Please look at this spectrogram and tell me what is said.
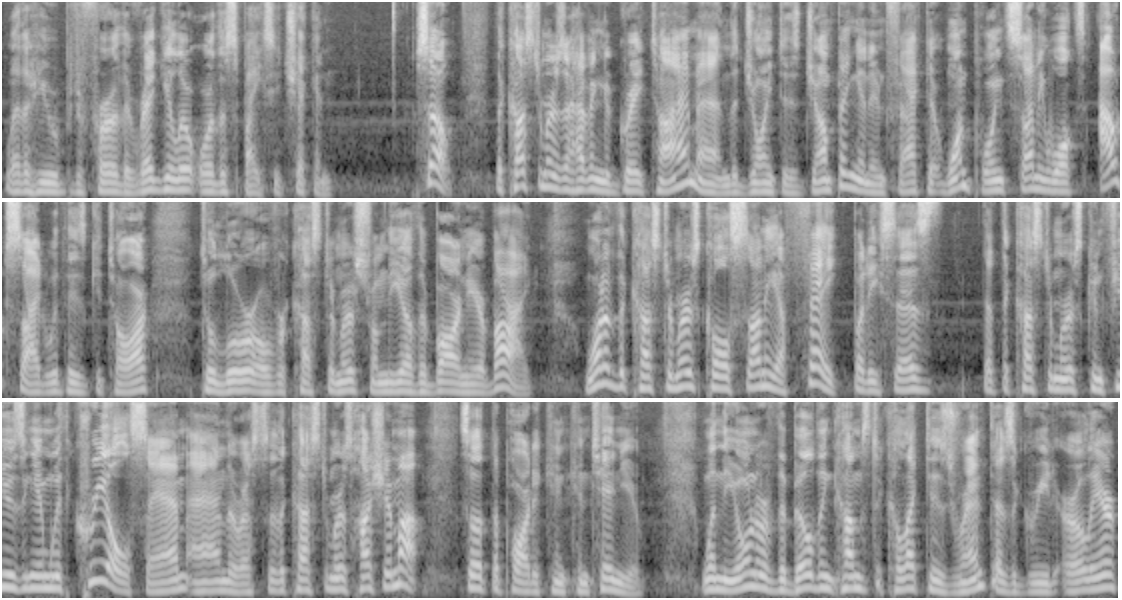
whether he would prefer the regular or the spicy chicken. So, the customers are having a great time and the joint is jumping. And in fact, at one point, Sonny walks outside with his guitar to lure over customers from the other bar nearby. One of the customers calls Sonny a fake, but he says that the customer is confusing him with Creole Sam, and the rest of the customers hush him up so that the party can continue. When the owner of the building comes to collect his rent, as agreed earlier,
